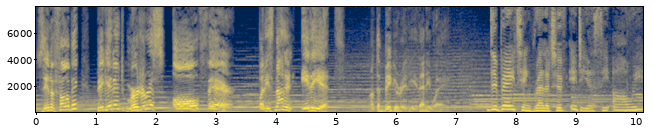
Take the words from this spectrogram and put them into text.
Xenophobic? Bigoted? Murderous? All fair. But he's not an idiot. Not the bigger idiot, anyway. Debating relative idiocy, are we?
